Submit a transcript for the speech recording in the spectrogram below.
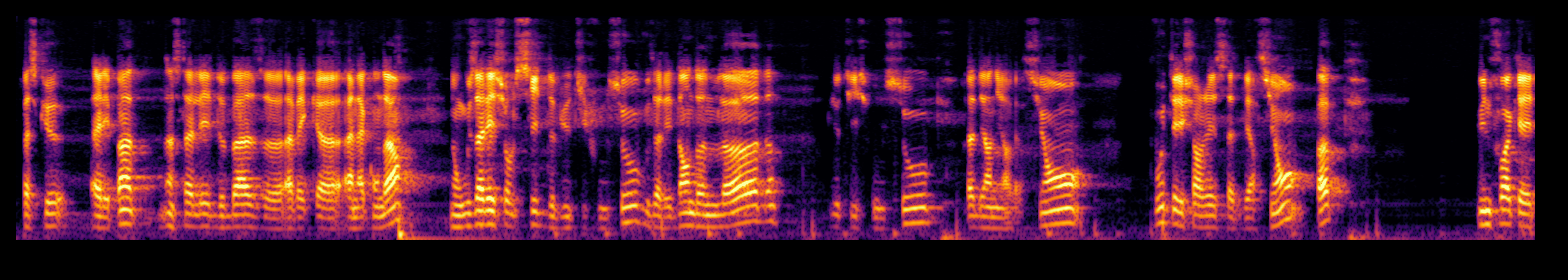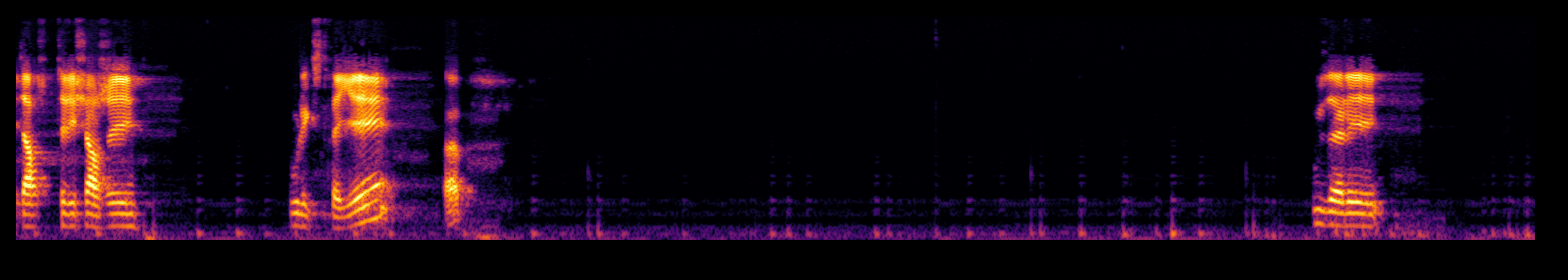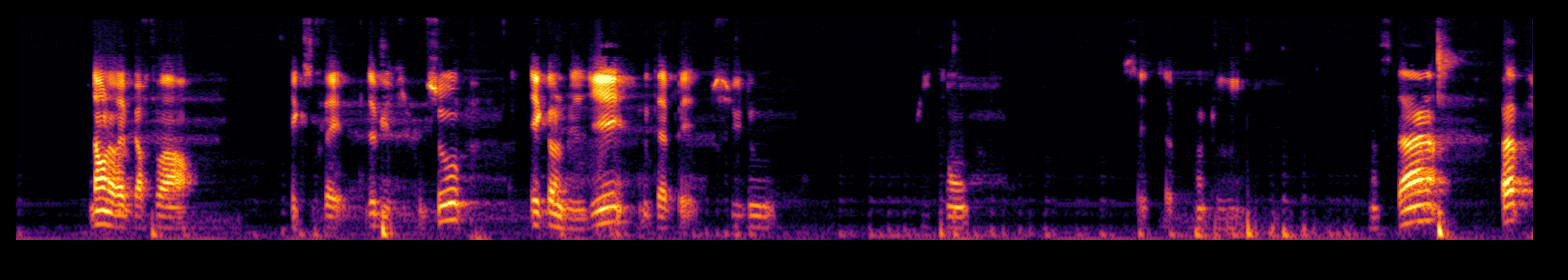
parce qu'elle n'est pas installée de base avec Anaconda. Donc vous allez sur le site de Beautiful Soup, vous allez dans Download, Beautiful Soup, la dernière version. Vous téléchargez cette version, hop. Une fois qu'elle est téléchargée, vous l'extrayez, hop. Vous allez dans le répertoire extrait de Beautiful Soup et comme je vous l'ai dit, vous tapez sudo python install hop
